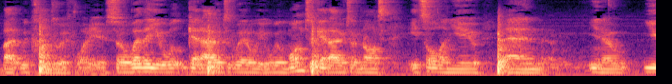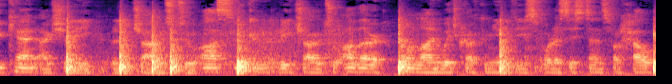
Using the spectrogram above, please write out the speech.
but we can't do it for you. So whether you will get out, whether you will want to get out or not, it's all on you. And you know, you can actually reach out to us. You can reach out to other online witchcraft communities for assistance, for help.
